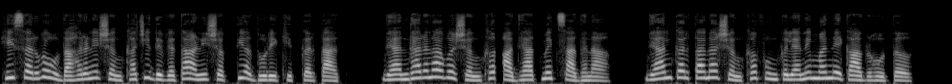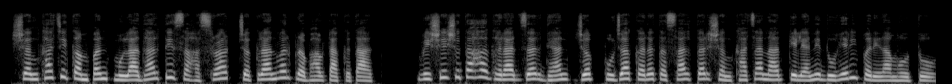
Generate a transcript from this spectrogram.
ही सर्व उदाहरणे शंखाची दिव्यता आणि शक्ती अधोरेखित करतात. ध्यानधारणा व शंख आध्यात्मिक साधना. ध्यान करताना शंख फुंकल्याने मन एकाग्र होतं. शंखाचे कंपन मुलाधार ते सहस्रार चक्रांवर प्रभाव टाकतात. विशेषतः घरात जर ध्यान जप पूजा करत असाल तर शंखाचा नाद केल्याने दुहेरी परिणाम होतो.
